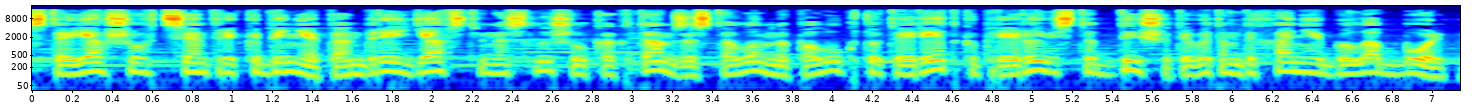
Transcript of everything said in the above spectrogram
стоявшего в центре кабинета. Андрей явственно слышал, как там, за столом, на полу кто-то редко, прерывисто дышит, и в этом дыхании была боль.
